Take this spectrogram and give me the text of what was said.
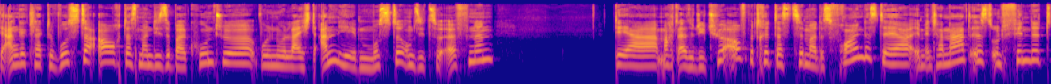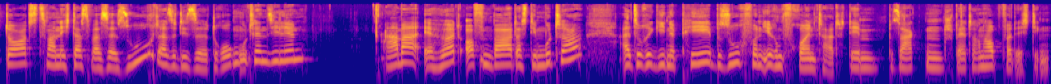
Der Angeklagte wusste auch, dass man diese Balkontür wohl nur leicht anheben musste, um sie zu öffnen. Der macht also die Tür auf, betritt das Zimmer des Freundes, der im Internat ist und findet dort zwar nicht das, was er sucht, also diese Drogenutensilien, aber er hört offenbar, dass die Mutter, also Regine P., Besuch von ihrem Freund hat, dem besagten späteren Hauptverdächtigen.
